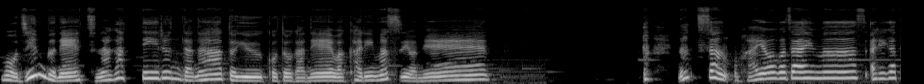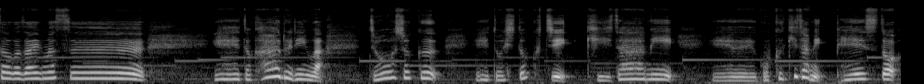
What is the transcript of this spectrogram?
もう全部ね、つながっているんだなということがね、わかりますよね。あ、ナッツさん、おはようございます。ありがとうございます。えっ、ー、と、カールリンは、朝食、えっ、ー、と、一口、刻み、えー、極刻み、ペースト。あ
